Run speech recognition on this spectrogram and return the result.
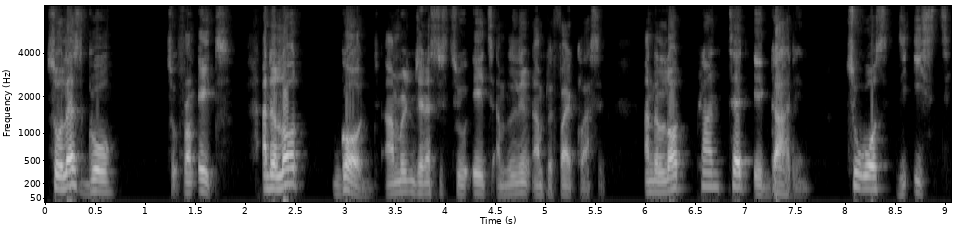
So let's go to from 8. And the Lord God, I'm reading Genesis 2 8, I'm reading Amplified Classic. And the Lord planted a garden towards the east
